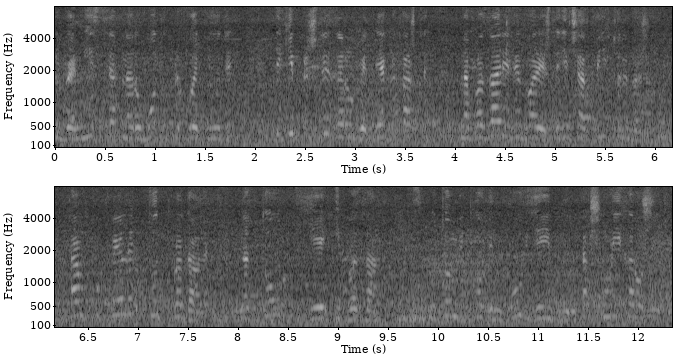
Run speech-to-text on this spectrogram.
любе місце, на роботу приходять люди, які прийшли заробити. Як ви кажете, на базарі ви бариште, дівчатка, ніхто не бере. Там купили, тут продали. На то є і базар. З потом, якого він був, є і буде. Так що мої хорошенькі,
